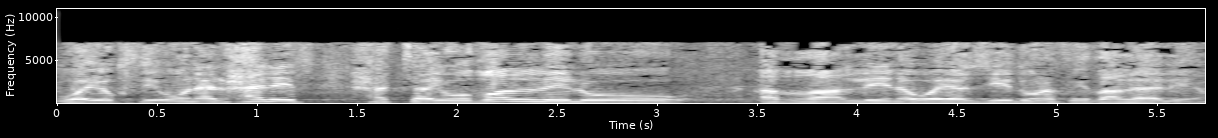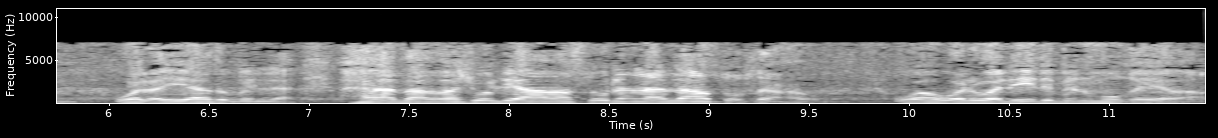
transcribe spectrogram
ويكثرون الحلف حتى يضللوا الضالين ويزيدون في ضلالهم والعياذ بالله. هذا الرجل يا رسولنا لا تطعه وهو الوليد بن المغيرة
